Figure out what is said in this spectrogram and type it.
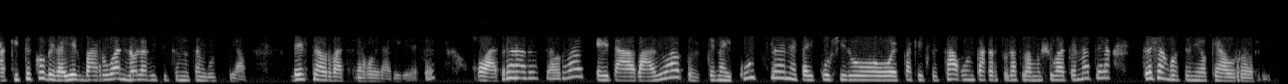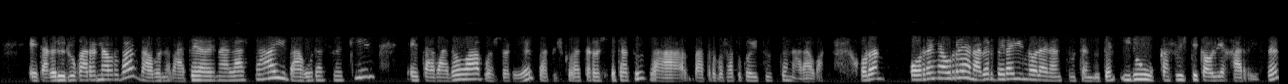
jakiteko beraiek barruan nola bizitzen duten guzti hau. Beste aur bat egoera adibidez, ez? Jo, atrena beste aur bat, eta badua, pues, dena ikutzen, eta ikusi du ez ezagun, eta gerturatu da musu bat ematera, ez esango zenioke aurrorri. Eta gero irugarren aur bat, ba, bueno, batera dena lasai, ba, gurazuekin, eta badoa, pues hori ez, ba, pixko bat errespetatuz, ba, ba, proposatuko dituzten arauak. Horren, horren aurrean, aber, beraien nola erantzuten duten, hiru kasuistika hori jarriz, ez?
